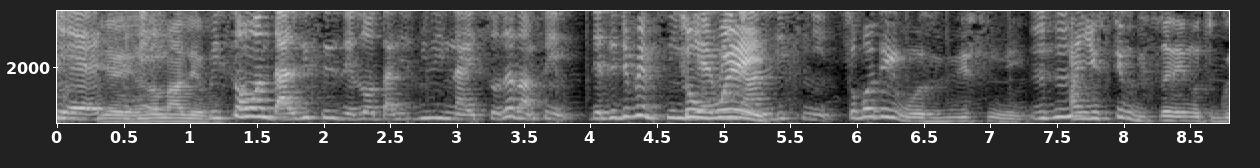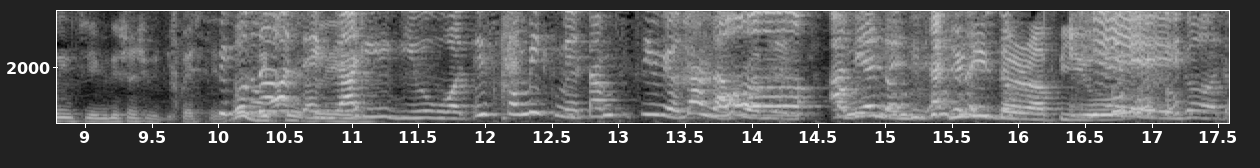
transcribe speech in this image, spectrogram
yes, yeah, eh, normal level. with someone that listens a lot and is really nice. So that's what I'm saying. There's a difference between So hearing wait, and listening. somebody was listening, Mhm. and you still decided not to go into a relationship with the person. Because What's what exactly do you want? It's commitment. I'm serious. That's Oh, problem. at the end of the I You like need therapy, yo. Hey God,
